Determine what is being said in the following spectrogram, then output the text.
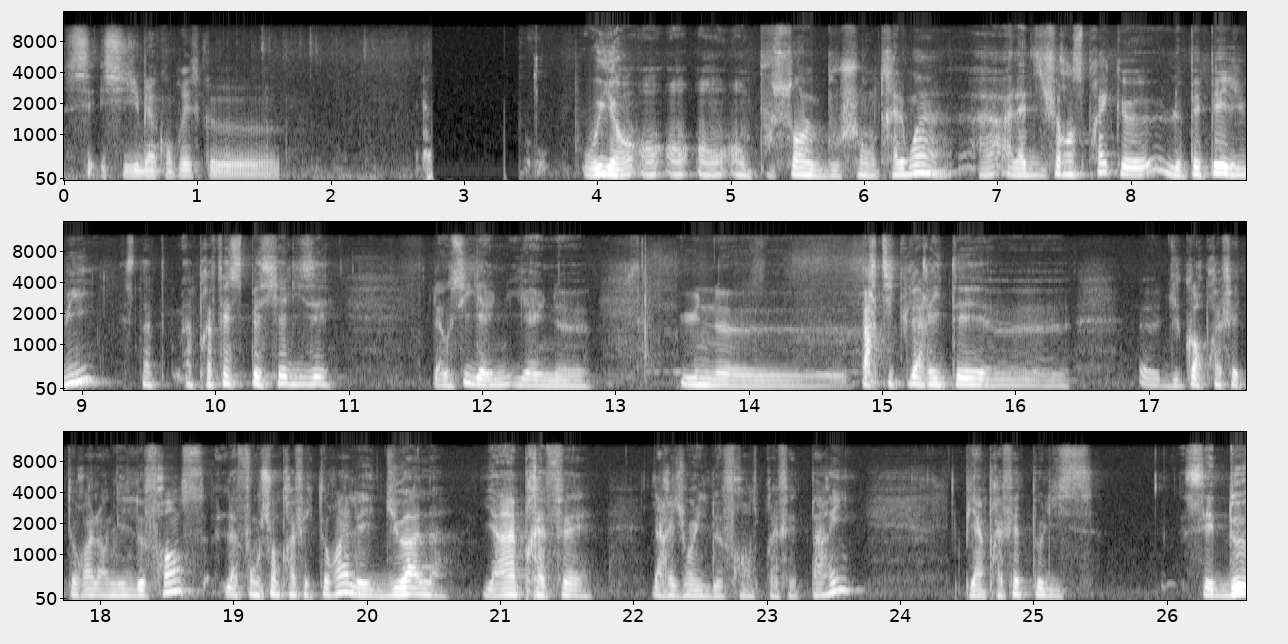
Si j'ai bien compris ce que... Oui, en, poussant le bouchon très loin, à, la différence près que le PP, lui, c'est un, préfet spécialisé. Là aussi, il y a une, particularité du corps préfectoral en Ile-de-France. La fonction préfectorale est duale. Il y a un préfet, la région Île-de-France, préfet de Paris, puis un préfet de police. Ces deux,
